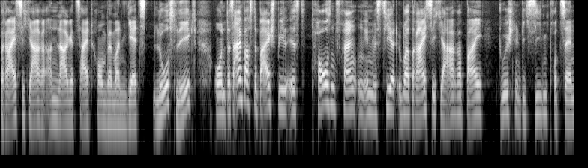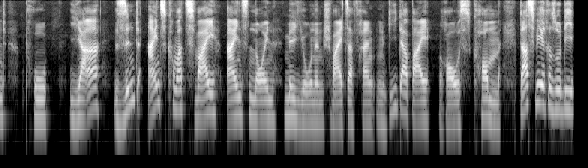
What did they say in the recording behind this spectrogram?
30 Jahre Anlagezeitraum Zeitraum, wenn man jetzt loslegt. Und das einfachste Beispiel ist 1000 Franken investiert über 30 Jahre bei durchschnittlich 7% pro Jahr sind 1,219 Millionen Schweizer Franken, die dabei rauskommen. Das wäre so die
